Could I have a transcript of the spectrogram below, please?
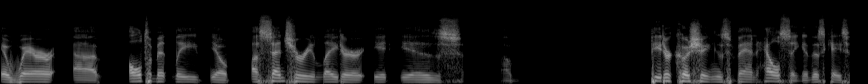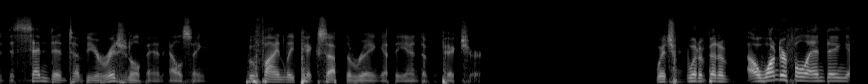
eh, where uh, ultimately, you know, a century later, it is. Um, Peter Cushing's Van Helsing, in this case, a descendant of the original Van Helsing, who finally picks up the ring at the end of the picture. Which would have been a, a wonderful ending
